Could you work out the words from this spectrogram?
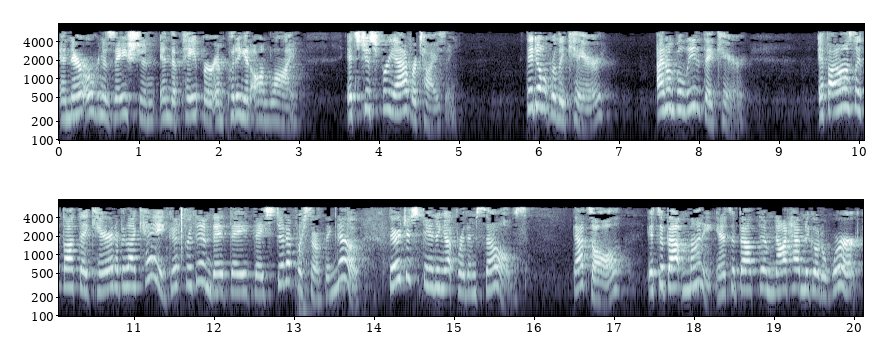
and their organization in the paper and putting it online. It's just free advertising. They don't really care. I don't believe that they care. If I honestly thought they cared, I'd be like, hey, good for them. They, they, they stood up for something. No, they're just standing up for themselves. That's all. It's about money and it's about them not having to go to work,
